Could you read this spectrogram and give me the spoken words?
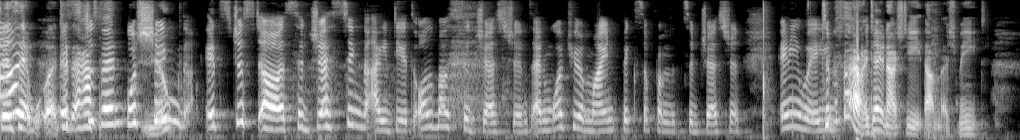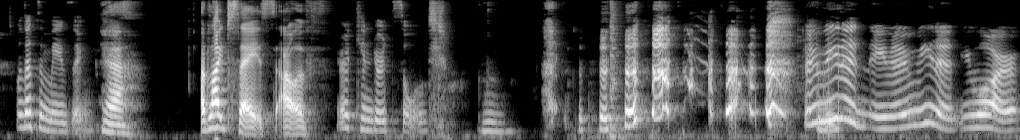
Does it? Does it happen? Pushing. Nope. the- it's just uh, suggesting the idea. It's all about suggestions and what your mind picks up from the suggestion. Anyway, To be fair, I don't actually eat that much meat. well, that's amazing. Yeah, I'd like to say it's out of. You're a kindred soul. I mean it, Nate. I mean it. You are.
